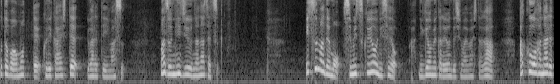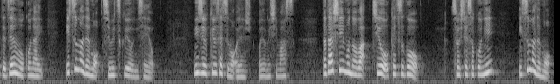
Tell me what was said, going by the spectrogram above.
言葉を持って繰り返して言われています。まず27節。いつまでも住み着くようにせよ。2行目から読んでしまいましたが悪を離れて善を行いいつまでも住み着くようにせよ。29節もお読みします。正しいものは地を受け継ごう。そしてそこにいつまでも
